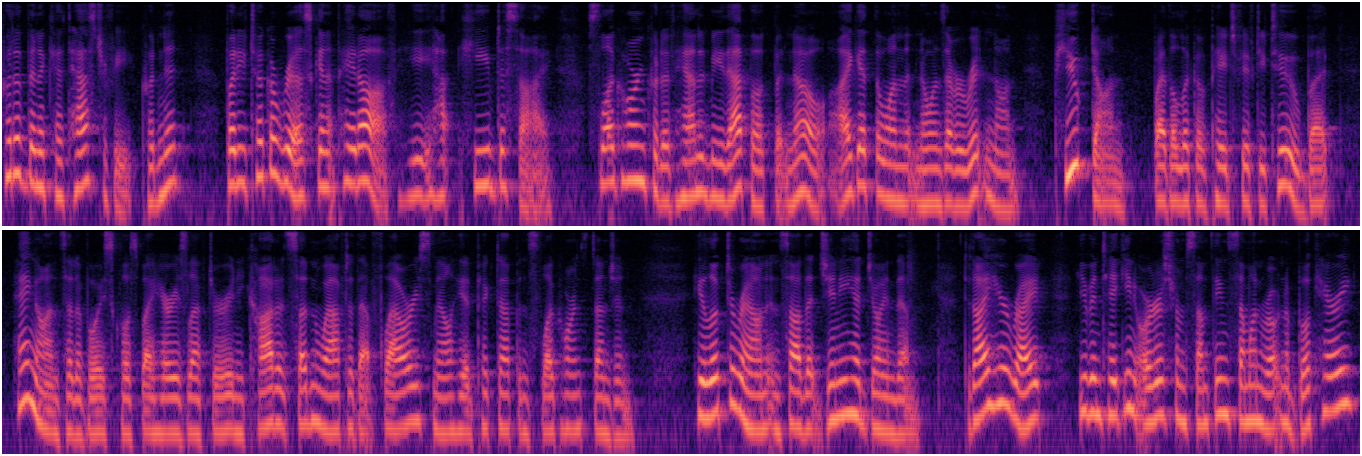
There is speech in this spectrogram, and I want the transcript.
Could have been a catastrophe, couldn't it? But he took a risk and it paid off. He heaved a sigh. Slughorn could have handed me that book, but no, I get the one that no one's ever written on. Puked on, by the look of page 52, but. Hang on, said a voice close by Harry's left ear, and he caught a sudden waft of that flowery smell he had picked up in Slughorn's dungeon. He looked around and saw that Ginny had joined them. Did I hear right? You've been taking orders from something someone wrote in a book, Harry?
